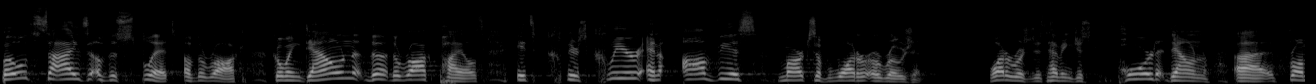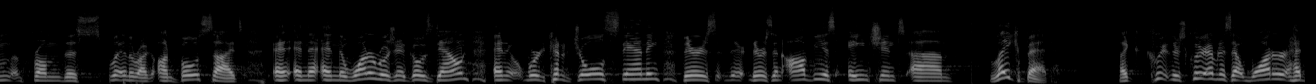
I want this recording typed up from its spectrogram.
both sides of the split of the rock, going down the, the rock piles, it's, there's clear and obvious marks of water erosion. Water erosion, just having just poured down uh, from, from the split in the rock on both sides. And, and, the, and the water erosion, it goes down, and we're kind of Joel standing. There's, there, there's an obvious ancient um, lake bed. Like clear, there's clear evidence that water had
